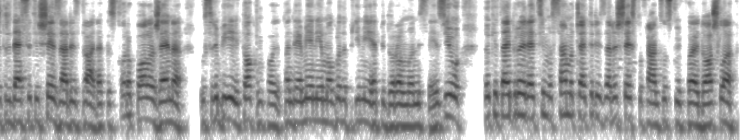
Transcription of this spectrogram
46,2. Dakle, skoro pola žena u Srbiji tokom pandemije nije moglo da primi epiduralnu anesteziju, dok je taj broj recimo samo 4,6 u Francuskoj koja je došla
